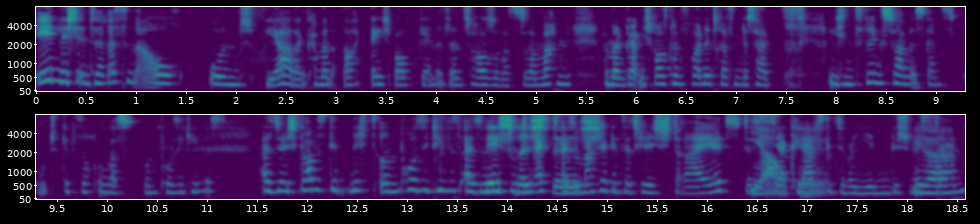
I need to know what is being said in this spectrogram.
ähnliche Interessen auch. Und ja, dann kann man auch, eigentlich auch gerne dann zu Hause was zusammen machen, wenn man gerade nicht raus kann, Freunde treffen. Deshalb, eigentlich einen Zwilling zu haben, ist ganz gut. Gibt es noch irgendwas Unpositives? Also ich glaube, es gibt nichts Unpositives. Also nicht, nicht direkt. Also manchmal gibt es natürlich Streit. Das ja, ist ja okay. klar, das gibt es ja bei jedem Geschwistern.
